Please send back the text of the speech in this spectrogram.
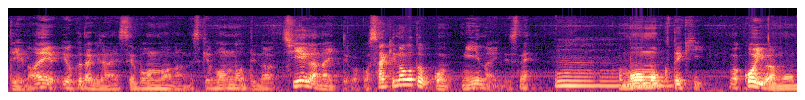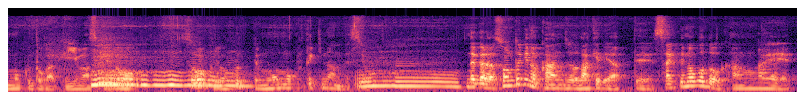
ていうのは、ね、欲だけじゃないですよ。煩悩なんですけど煩悩っていうのは知恵がないっていうかこう先のことこう見えないんですね。盲目的。まあ、恋は盲目とかって言いますけどすごく欲って盲目的なんですよ。だからその時の感情だけであって先のことを考え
